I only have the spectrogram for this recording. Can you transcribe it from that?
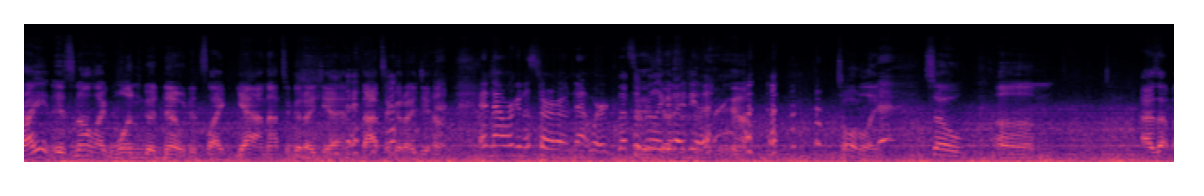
Right? It's not like one good note. It's like, yeah, and that's a good idea, and that's a good idea. And now we're gonna start our own network. That's a really good idea. yeah, totally. So, um, as a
